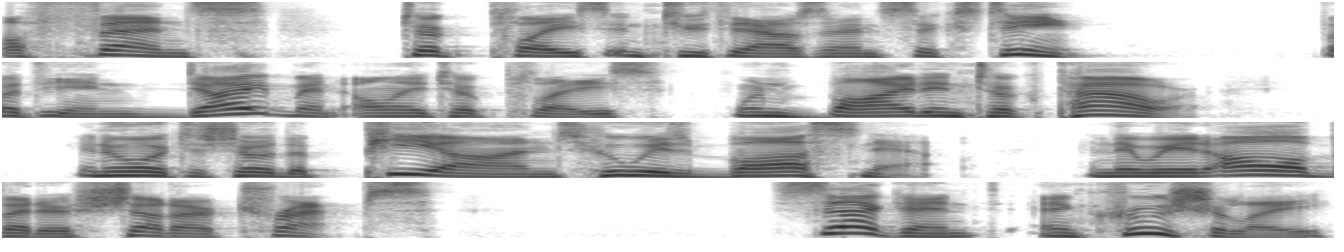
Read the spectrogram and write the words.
offense took place in 2016, but the indictment only took place when Biden took power in order to show the peons who is boss now and that we had all better shut our traps. Second, and crucially,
